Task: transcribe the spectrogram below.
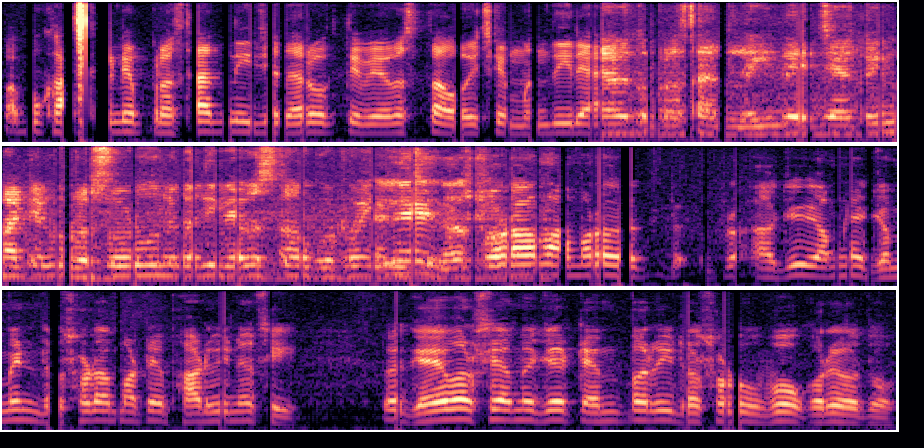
બાપુ ખાસ કરીને પ્રસાદની જે દર વખતે વ્યવસ્થા હોય છે મંદિરે આવ્યો તો પ્રસાદ લઈને જાય તો એ માટેનું રસોડું ને બધી વ્યવસ્થાઓ ગોઠવાઈ છે? એટલે રસોડામાં અમારો હજી અમને જમીન રસોડા માટે ફાળવી નથી. તો ગયા વર્ષે અમે જે ટેમ્પરરી રસોડો ઊભો કર્યો હતો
